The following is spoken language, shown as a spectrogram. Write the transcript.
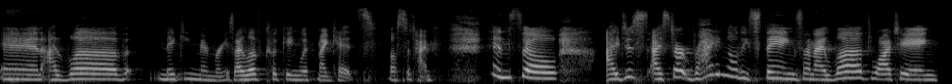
And I love making memories. I love cooking with my kids most of the time. And so I just I start writing all these things, and I loved watching.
